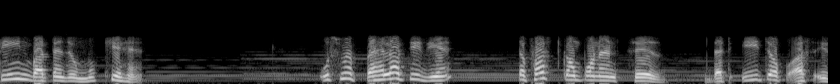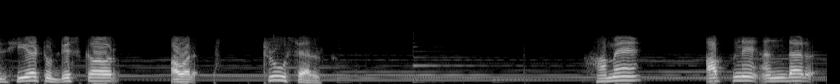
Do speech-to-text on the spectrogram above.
तीन बातें जो मुख्य हैं, उसमें पहला चीज़ ये the first component says that each of us is here to discover our true self हमें अपने अंदर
